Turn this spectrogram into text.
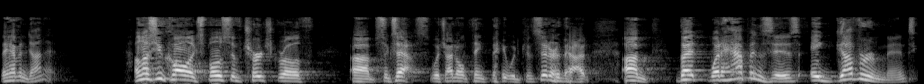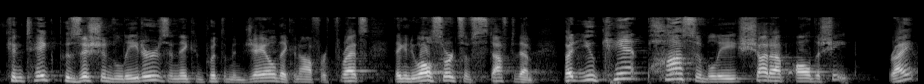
They haven't done it, unless you call explosive church growth uh, success, which I don't think they would consider that. Um, but what happens is a government can take positioned leaders and they can put them in jail, they can offer threats, they can do all sorts of stuff to them. But you can't possibly shut up all the sheep, right?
